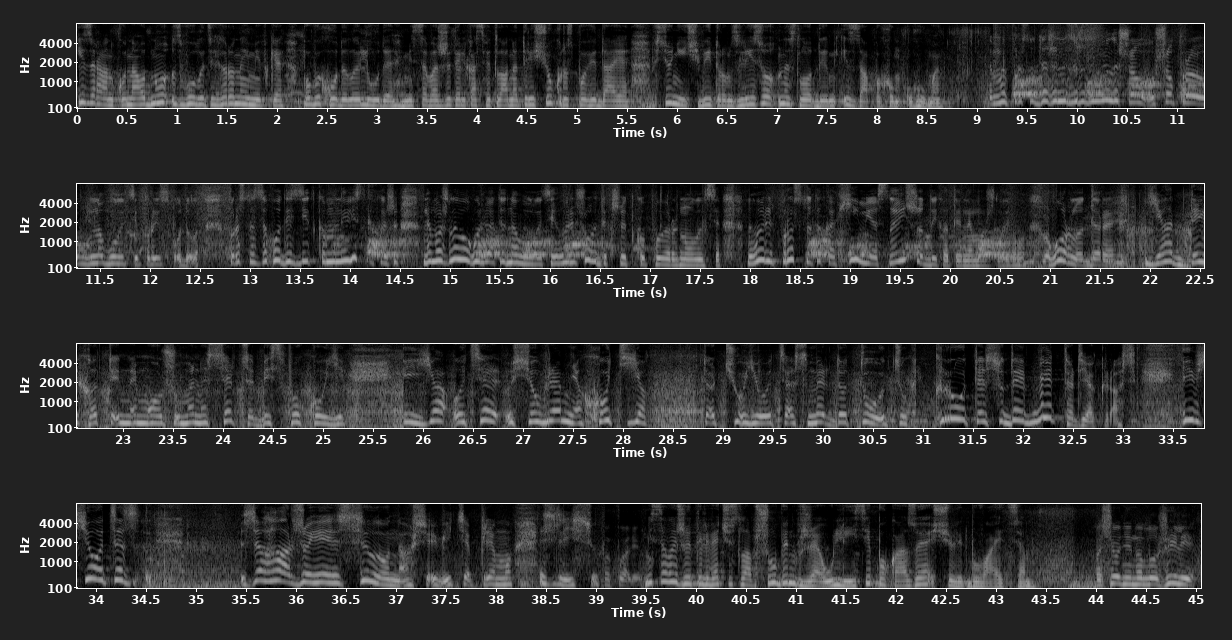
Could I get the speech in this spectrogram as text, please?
І зранку на одну з вулиць Геронимівки повиходили люди. Місцева жителька Світлана Тріщук розповідає, всю ніч вітром з лісу несло дим із запахом гуми. Ми просто навіть не зрозуміли, що, що на вулиці відбувалося. Просто заходить з дітками невістка, каже, неможливо гуляти на вулиці. Я говорю, що ви так швидко повернулися? Говорить, просто така хімія стоїть, що дихати неможливо. Горло дере. Я дихати не можу, у мене серце безпокоїть. І я оце все время, хоч як та чую оця смердоту, цю круте сюди вітер якраз. І все це з- загажує село наше віце прямо з лісу. Місцевий житель В'ячеслав Шубін вже у лісі показує, що відбувається. Сегодня наложили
